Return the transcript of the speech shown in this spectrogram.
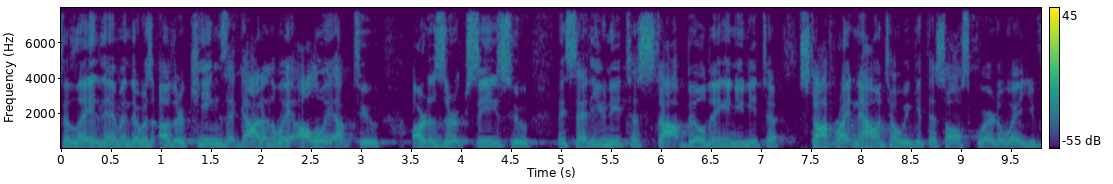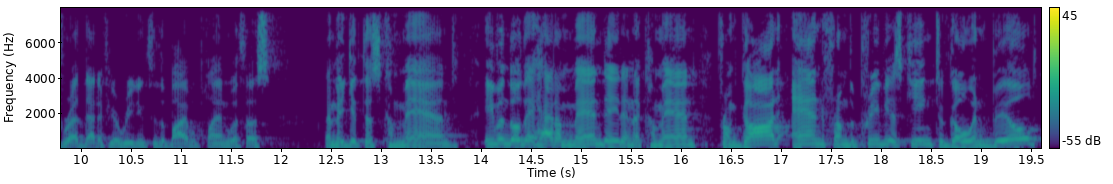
delay them. And there was other kings that got in the way, all the way up to Artaxerxes, who they said, you need to stop building and you need to stop right now until we get this all squared away. You've read that if you're reading through the Bible plan with us. And they get this command even though they had a mandate and a command from God and from the previous king to go and build,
